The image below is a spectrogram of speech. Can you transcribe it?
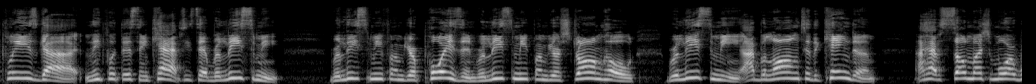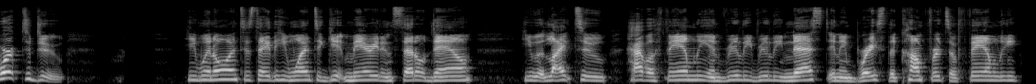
Please, God. And he put this in caps. He said, Release me. Release me from your poison. Release me from your stronghold. Release me. I belong to the kingdom. I have so much more work to do. He went on to say that he wanted to get married and settle down. He would like to have a family and really, really nest and embrace the comforts of family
